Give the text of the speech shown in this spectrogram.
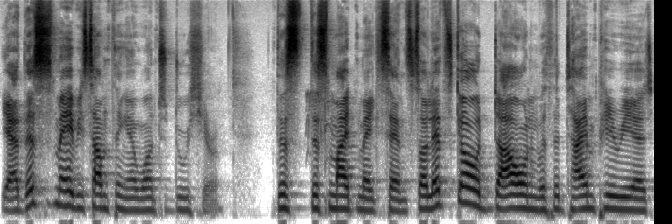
Yeah, this is maybe something I want to do here. This this might make sense. So let's go down with the time period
